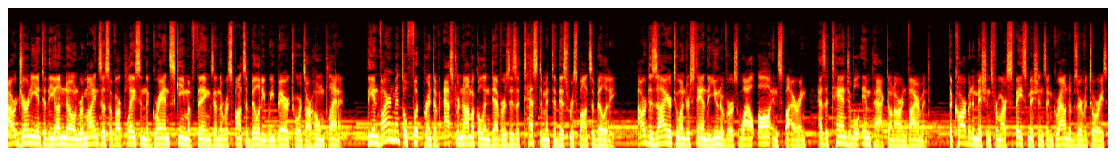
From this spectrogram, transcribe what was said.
Our journey into the unknown reminds us of our place in the grand scheme of things and the responsibility we bear towards our home planet. The environmental footprint of astronomical endeavors is a testament to this responsibility. Our desire to understand the universe while awe-inspiring has a tangible impact on our environment. The carbon emissions from our space missions and ground observatories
